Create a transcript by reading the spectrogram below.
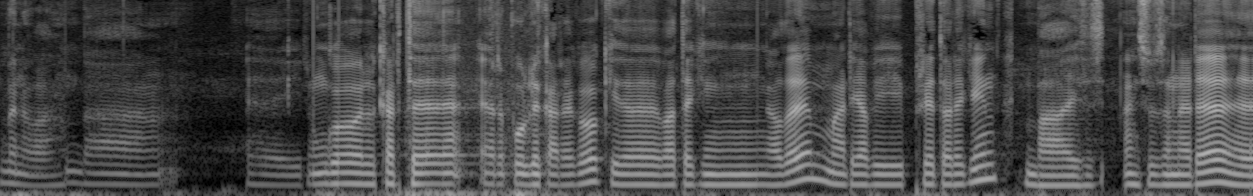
Bueno, ba, ba e, irungo elkarte errepublikarreko kide batekin gaude, Maria Bi Prietorekin, ba, hain zuzen ere, e,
